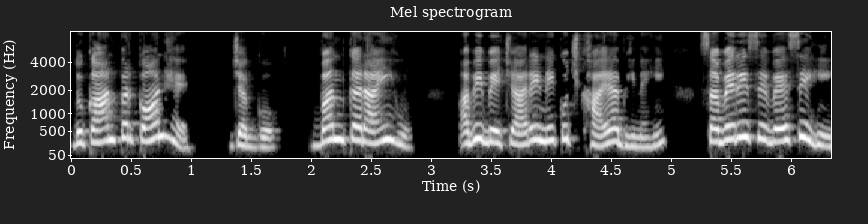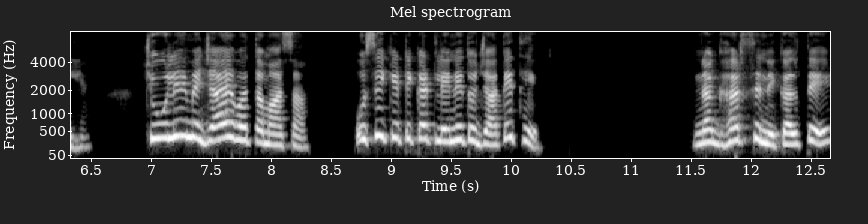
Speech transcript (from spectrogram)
दुकान पर कौन है? जग्गो, बंद कर आई हूँ। अभी बेचारे ने कुछ खाया भी नहीं, सवेरे से वैसे ही हैं। चूल्हे में जाए वह तमाशा, उसी के टिकट लेने तो जाते थे। न घर से निकलते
